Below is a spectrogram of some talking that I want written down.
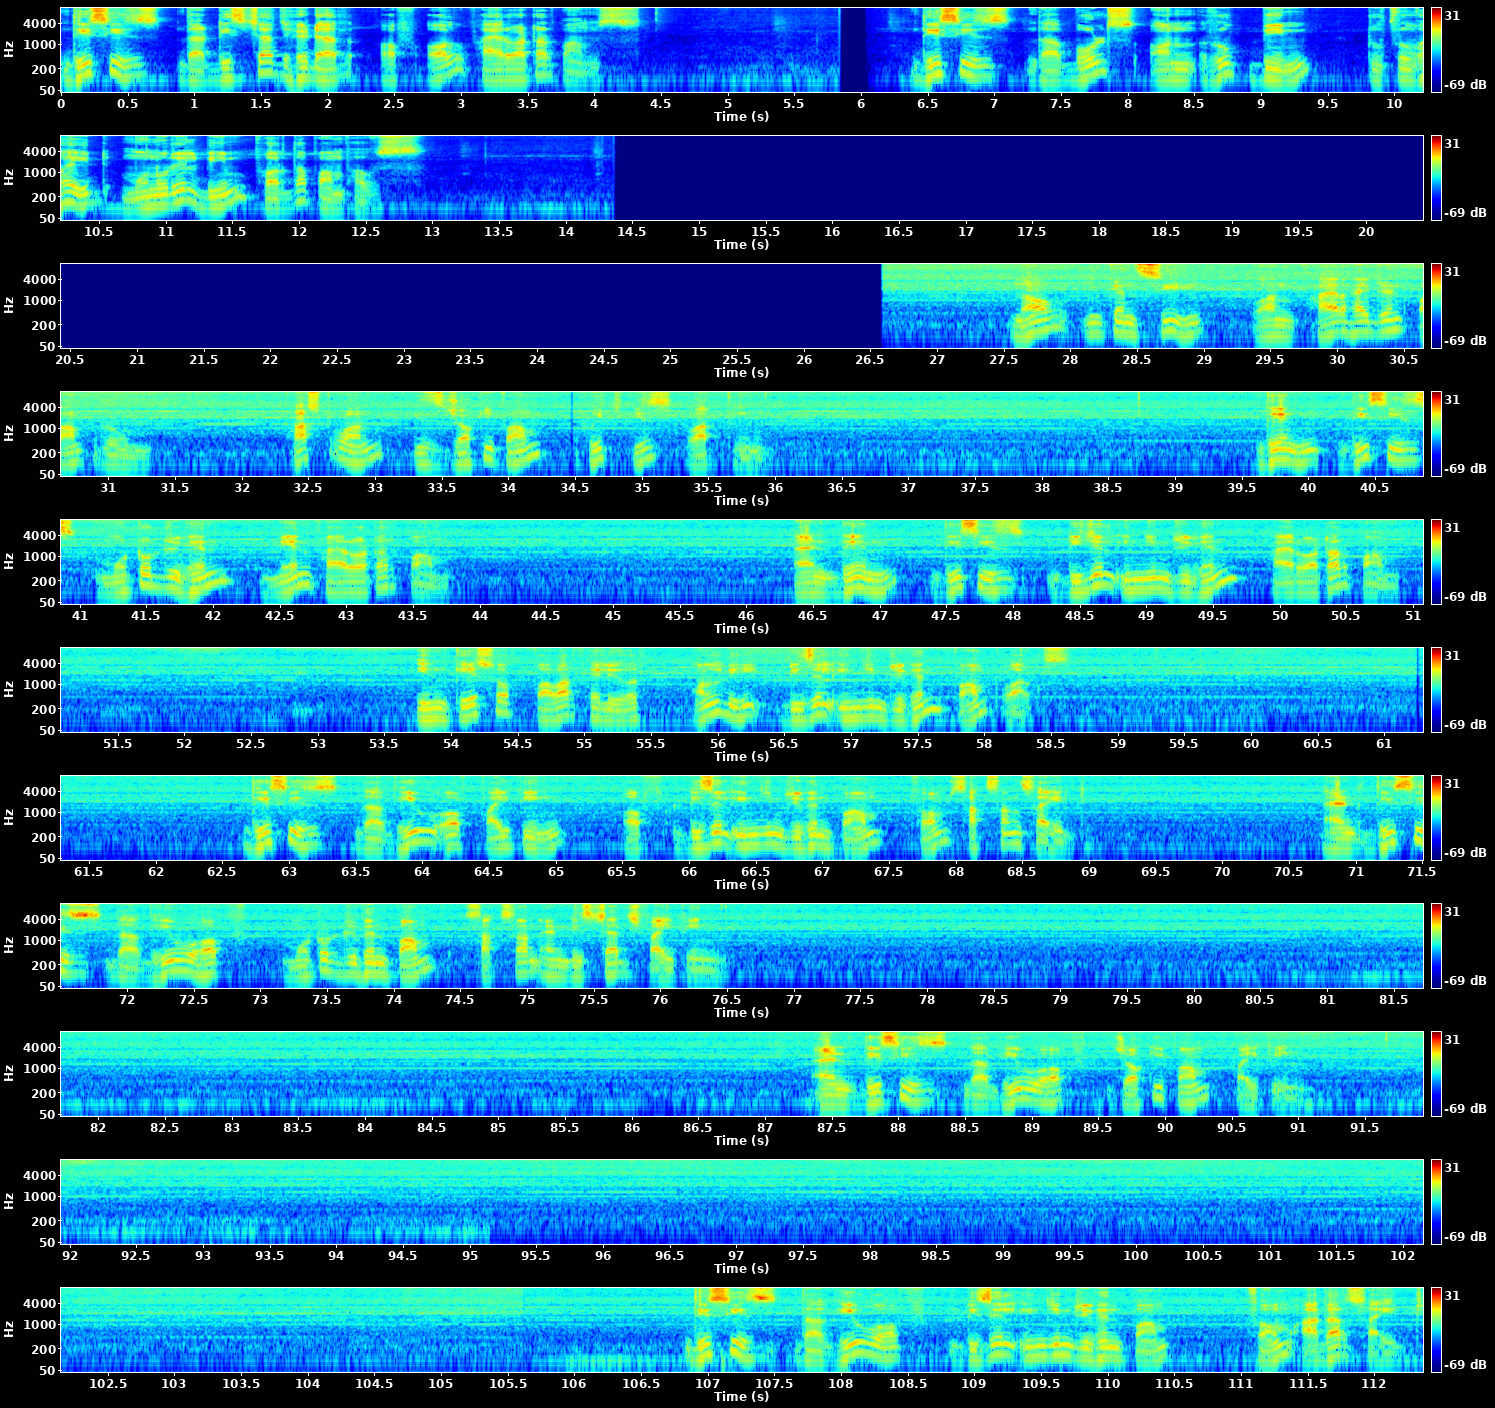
This is the discharge header of all firewater pumps. This is the bolts on roof beam to provide monorail beam for the pump house. Now you can see one fire hydrant pump room. First one is jockey pump which is working. Then this is motor driven main firewater pump. And then this is diesel engine driven firewater pump. In case of power failure, only diesel engine driven pump works. This is the view of piping of diesel engine driven pump from suction side and this is the view of motor driven pump suction and discharge piping. And this is the view of jockey pump piping. This is the view of diesel engine driven pump from other side.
